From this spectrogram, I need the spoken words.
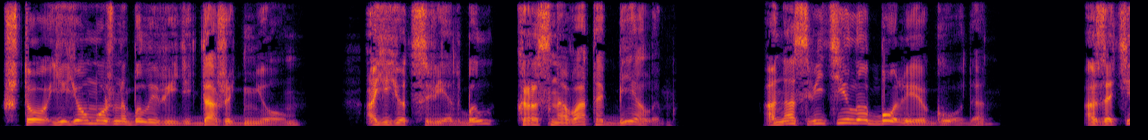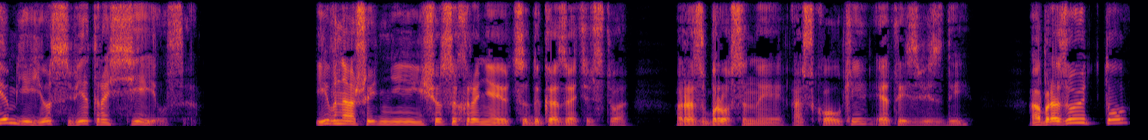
что ее можно было видеть даже днем, а ее цвет был красновато-белым. Она светила более года, а затем ее свет рассеялся. И в наши дни еще сохраняются доказательства. Разбросанные осколки этой звезды образуют то,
